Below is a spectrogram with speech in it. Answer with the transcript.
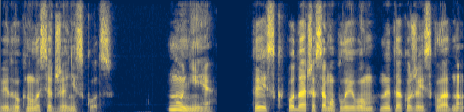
відгукнулася Дженні Скотс. Ну ні. Тиск, подача самопливом не так уже й складно.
